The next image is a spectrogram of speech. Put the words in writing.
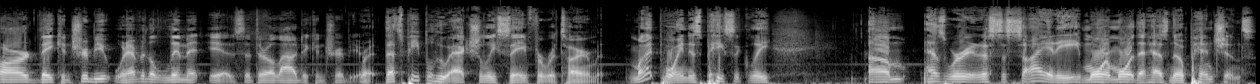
are they contribute whatever the limit is that they're allowed to contribute. Right. That's people who actually save for retirement. My point is basically, um, as we're in a society more and more that has no pensions,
